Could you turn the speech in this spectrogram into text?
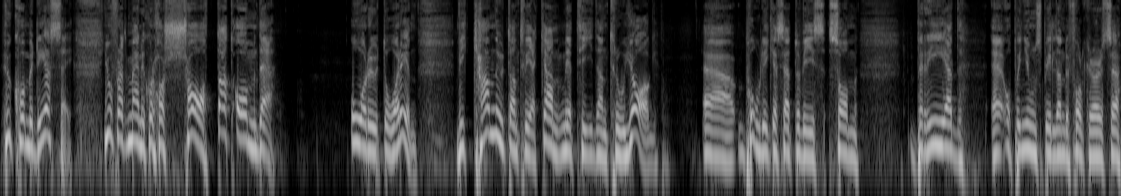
Hur kommer det sig? Jo, för att människor har tjatat om det år ut och år in. Vi kan utan tvekan med tiden, tror jag, eh, på olika sätt och vis som bred eh, opinionsbildande folkrörelse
